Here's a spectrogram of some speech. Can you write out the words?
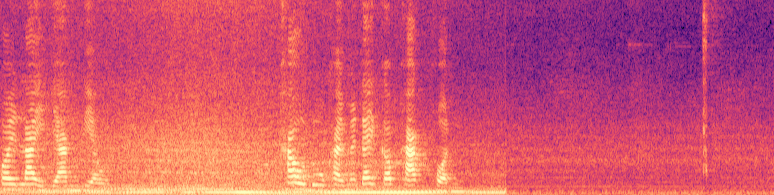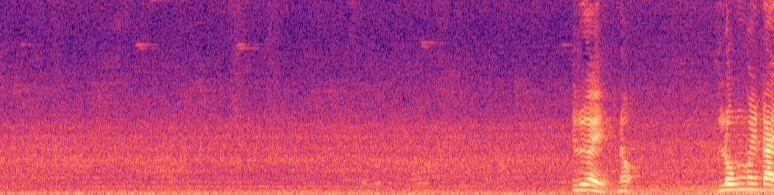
ค่อยไล่อย่างเดียว เข้าดูใครไม่ได้ก็พักผ่อน เรื่อยเนาะลงไม่ได้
